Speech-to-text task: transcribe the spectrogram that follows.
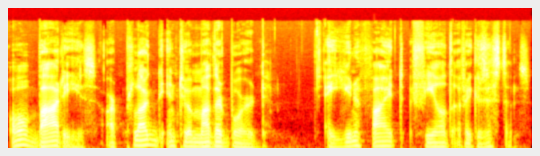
All bodies are plugged into a motherboard, a unified field of existence.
